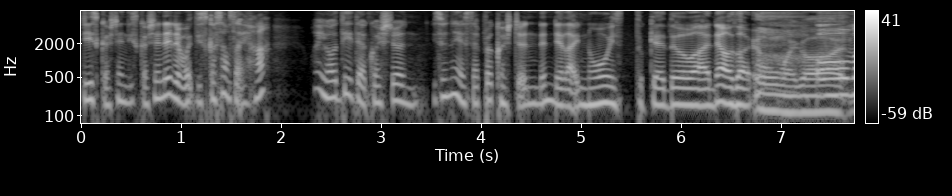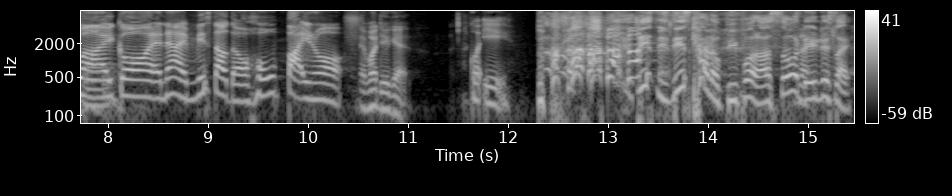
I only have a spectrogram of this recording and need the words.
this question, this question. Then they were discussing. I was like, huh? Why you all did that question? Isn't it a separate question? Then they're like, no, it's together one. Then I was like, Oh my god. oh my god. And then I missed out the whole part, you know. And what do you get? Got A. this is this kind of people are so like- dangerous. Like,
